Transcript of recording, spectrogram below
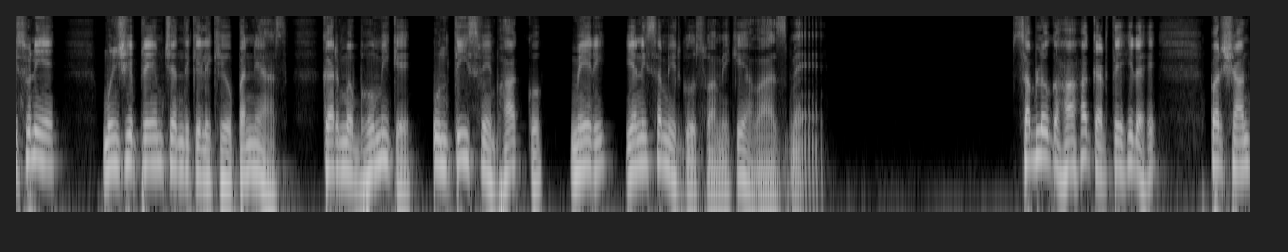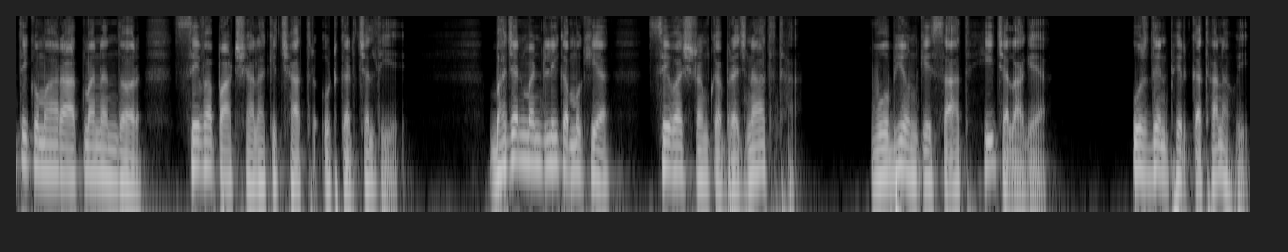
सुनिए मुंशी प्रेमचंद के लिखे उपन्यास, कर्मभूमि के उनतीसवें भाग को मेरी यानी समीर गोस्वामी की आवाज़ में। सब लोग हाँ हाँ करते ही रहे, पर शांति कुमार, आत्मानंद और सेवा पाठशाला के छात्र उठकर चल दिए। भजन मंडली का मुखिया सेवाश्रम का ब्रजनाथ था। वो भी उनके साथ ही चला गया। उस दिन फिर कथा न हुई।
